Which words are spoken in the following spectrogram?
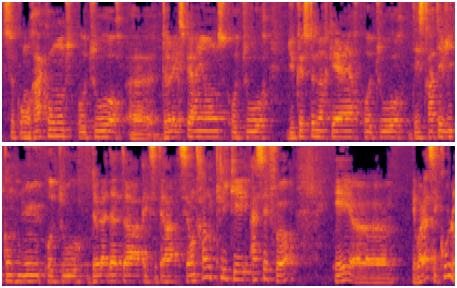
ce qu'on raconte autour euh, de l'expérience, autour du customer care, autour des stratégies de contenu, autour de la data, etc. C'est en train de cliquer assez fort et, euh, et voilà, c'est cool.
